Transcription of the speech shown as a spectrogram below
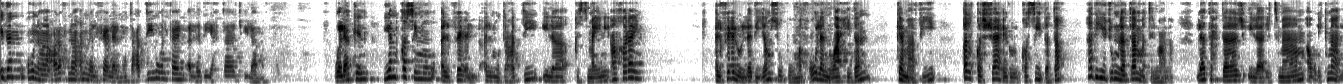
إذا هنا عرفنا أن الفعل المتعدي هو الفعل الذي يحتاج إلى مفعول ولكن ينقسم الفعل المتعدي إلى قسمين آخرين. الفعل الذي ينصب مفعولا واحدا كما في ألقى الشاعر القصيدة هذه جملة تامة المعنى لا تحتاج إلى إتمام أو إكمال.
